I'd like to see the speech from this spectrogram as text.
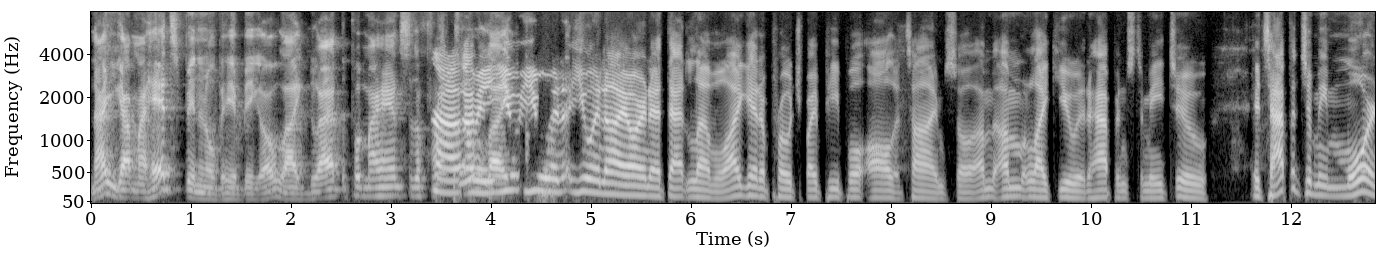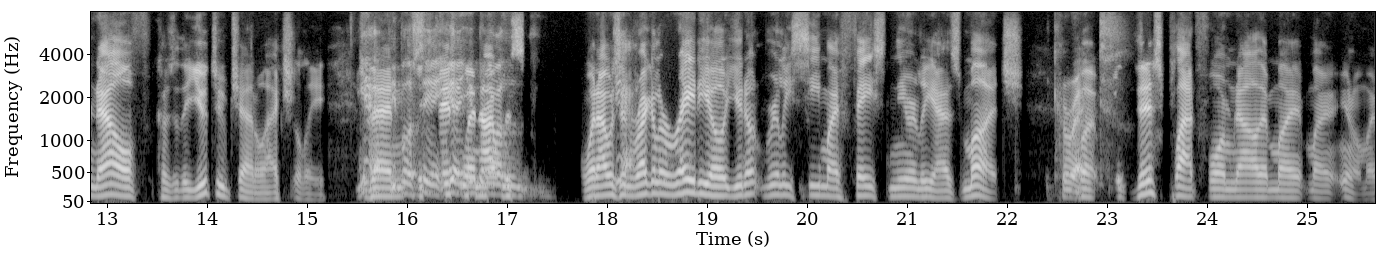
now you got my head spinning over here, Big O. Like, do I have to put my hands to the front? Uh, I mean, like, you you and you and I aren't at that level. I get approached by people all the time, so I'm I'm like you. It happens to me too. It's happened to me more now because of the YouTube channel, actually. Yeah, people see it. Yeah, when I on... was when I was yeah. in regular radio, you don't really see my face nearly as much. Correct. But this platform now that my my you know my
